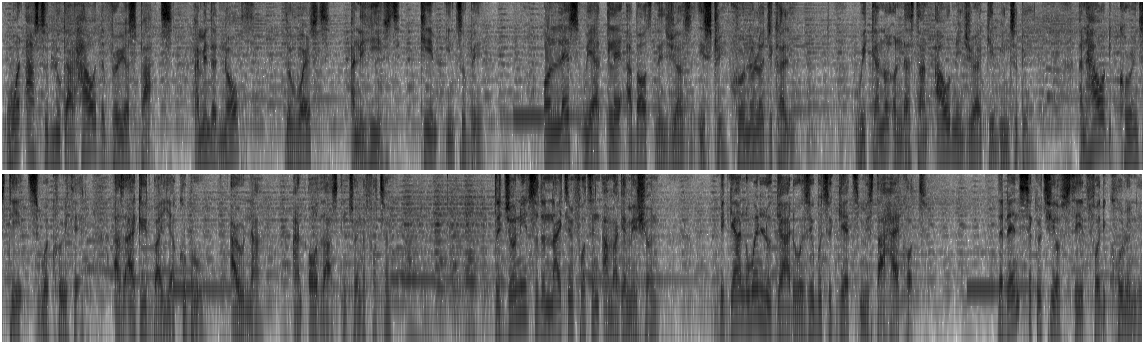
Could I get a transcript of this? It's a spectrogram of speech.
one has to look at how the various parts, I mean the north, the west, and the east, came into being. Unless we are clear about Nigeria's history chronologically, we cannot understand how Nigeria came into being and how the current states were created as argued by Yakubu, Aruna, and others in 2014. The journey to the 1914 amalgamation began when Lugard was able to get Mr. Harcourt, the then Secretary of State for the colony,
